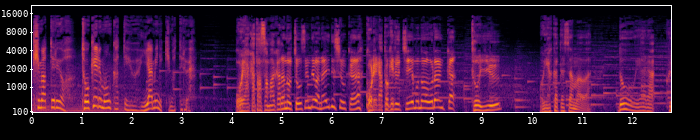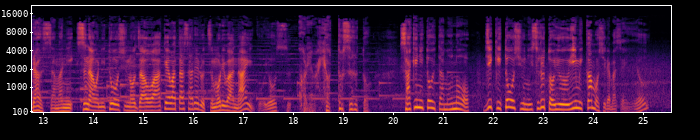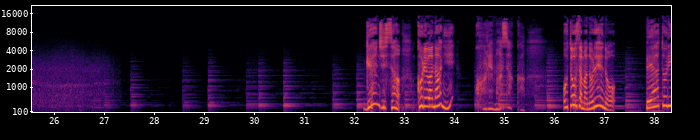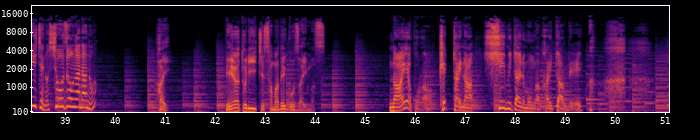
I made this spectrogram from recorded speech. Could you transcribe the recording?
決まってるよ。解けるもんかっていう闇に決まってる。親方様からの挑戦ではないでしょうか。これが解ける知恵者はおらんか、という。親方様は、どうやらクラウス様に素直に当主の座を明け渡されるつもりはないご様子。これはひょっとすると、先に解いたものを次期当主にするという意味かもしれませんよ。源氏さん、これは何？これまさか、お父様の例の、ベアトリーチェの肖像画なの？はい。ベアトリーチェ様でございます。なんやこら、けったいな詩みたいなもんが書いてあるで。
